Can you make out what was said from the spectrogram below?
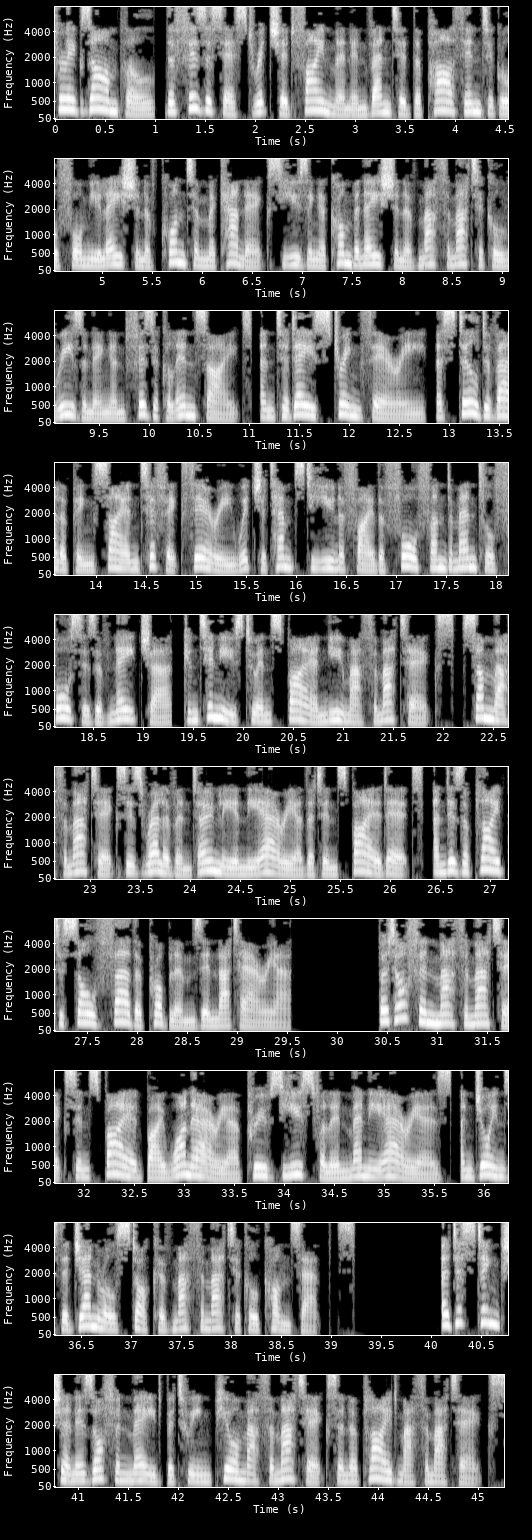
For example, the physicist Richard Feynman invented the path integral formulation of quantum mechanics using a combination of mathematical reasoning and physical insight, and today's string theory, a still developing scientific theory which attempts to unify the four fundamental forces of nature, continues to inspire new mathematics. Some mathematics is relevant only in the area that inspired it, and is applied to solve further problems in that area. But often mathematics inspired by one area proves useful in many areas, and joins the general stock of mathematical concepts. A distinction is often made between pure mathematics and applied mathematics.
